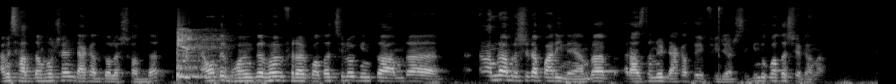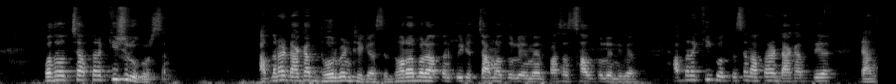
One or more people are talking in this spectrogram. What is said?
আমি সাদ্দাম হোসেন, ডাকাত দলের সর্দার। আমাদের ভয়ঙ্কর ভাবে ফেরার কথা ছিল, কিন্তু আমরা আমরা আমরা সেটা পারি নাই। আমরা রাজধানীর ডাকাত হয়ে ফিরে আসছি, কিন্তু কথা সেটা না। কথা হচ্ছে, আপনারা কি শুরু করছেন? আপনারা ডাকাত ধরবেন, ঠিক আছে। ধরার পরে আপনার পিঠের চামড়া তুলে নেবেন পাশার ছাল তুলে নেবেন। আপনারা কি করতেছেন? আপনারা ডাকাত দিয়ে ডান্স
